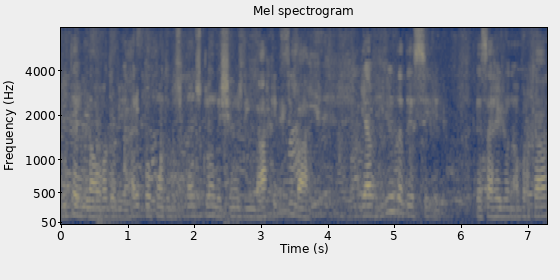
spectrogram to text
do terminal rodoviário por conta dos pontos clandestinos de embarque e desembarque. E a vinda desse, dessa regional para cá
